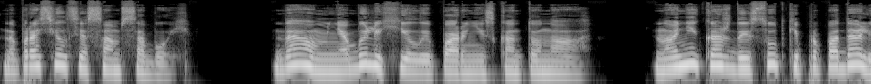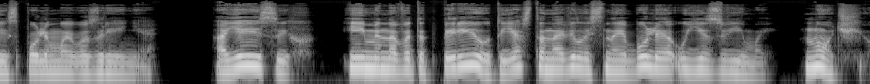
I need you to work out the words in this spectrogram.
напросился сам собой. Да, у меня были хилые парни из кантона А, но они каждые сутки пропадали из поля моего зрения, а я из их, и именно в этот период я становилась наиболее уязвимой — ночью.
